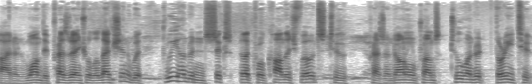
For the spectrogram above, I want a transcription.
Biden won the presidential election with 306 electoral college votes to President Donald Trump's 232.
